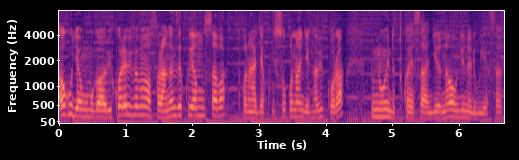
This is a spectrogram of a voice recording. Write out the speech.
aho kugira ngo umugabo abikore bivemo amafaranga nze kuyamusaba twanajya ku isoko nanjye nkabikora noneho wenda tukayasangira na wa wundi nari buyasabe.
